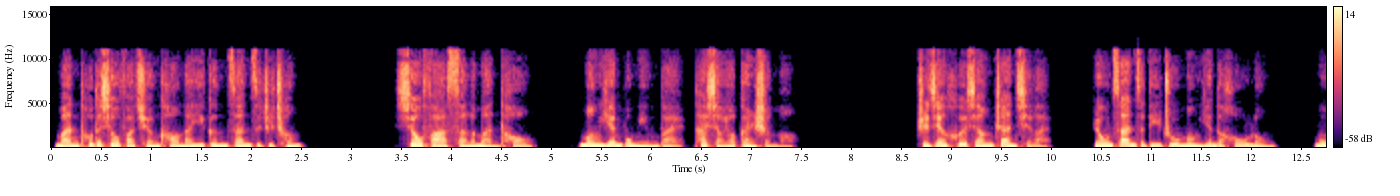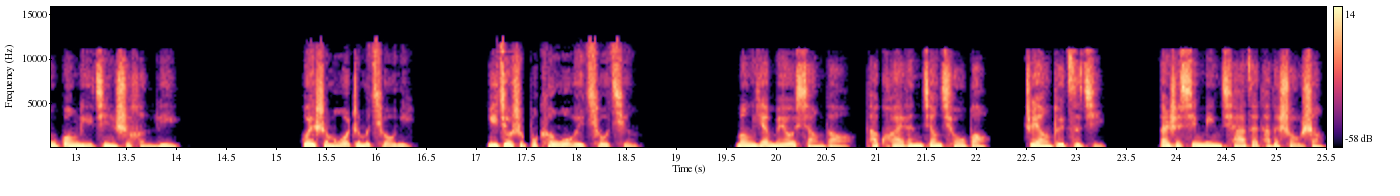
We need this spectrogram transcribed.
满头的秀发全靠那一根簪子支撑，秀发散了满头。梦烟不明白他想要干什么。只见何香站起来，用簪子抵住梦烟的喉咙，目光里尽是狠厉。为什么我这么求你，你就是不肯我为求情？梦烟没有想到他快恩将仇报，这样对自己，但是性命掐在他的手上，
